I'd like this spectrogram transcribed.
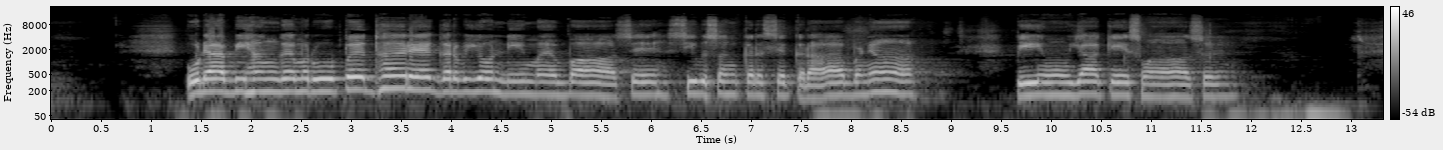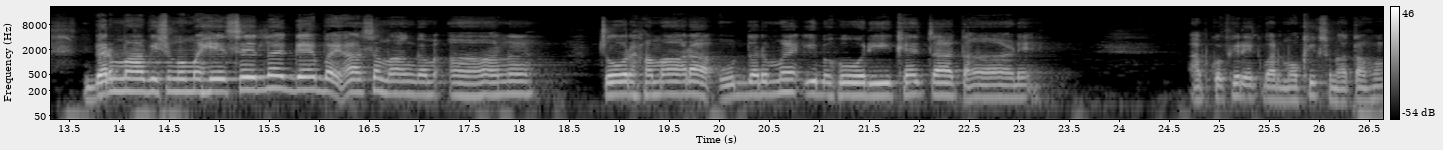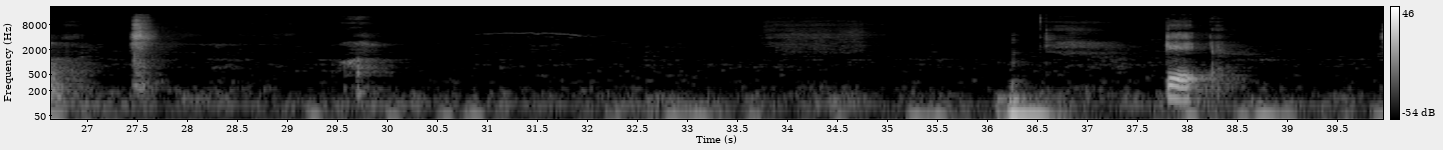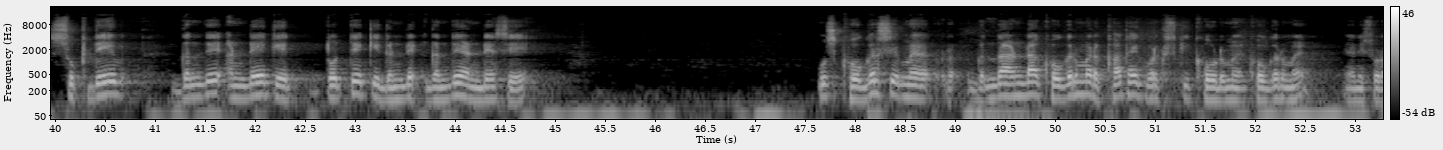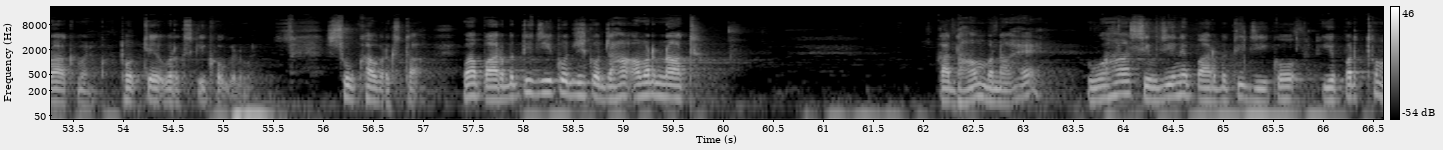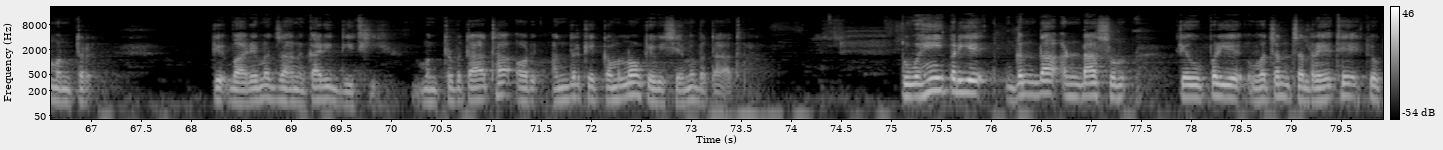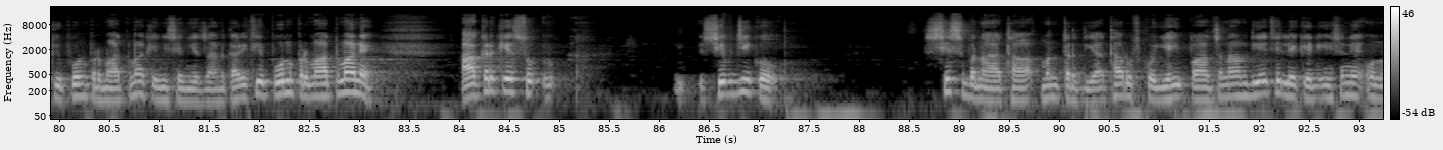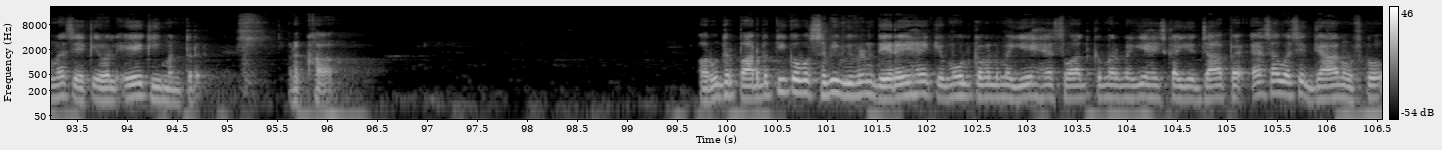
उड़ा विहंगम रूप धरे गर्भियो नीम बासे, शिव शंकर से करा बण्या पीऊ या के श्वास। ब्रह्मा, विष्णु, महेश, लग भया समांगम आन, चोर हमारा उदर में इब होरी खेचा आपको फिर एक बार मौखिक सुनाता हूँ। कि सुखदेव गंदे अंडे के तोते के गंदे गंदे अंडे से, उस खोगर से मैं गंदा अंडा खोगर में रखा था एक वृक्ष की खोड़ में, खोगर में, यानी सुराख में थोथे वृक्ष की खोगर में, सूखा वृक्ष था। वह पार्वती जी को, जिसको जहाँ अमरनाथ का धाम बना है, वहाँ शिवजी ने पार्वती जी को ये प्रथम मंत्र के बारे में जानकारी दी थी। मंत्र बताया था और अंदर के कमलों के विषय में बताया था। तो वहीं पर ये गंदा अंडा सुन के ऊपर ये वचन चल रहे थे, क्योंकि पूर्ण परमात्मा के विषय में ये जानकारी थी। पूर्ण परमात्मा ने आकर के शिव जी को शिष्य बनाया था, मंत्र दिया था और उसको यही पाँच नाम दिए थे, लेकिन इसने उनमें से केवल एक ही मंत्र रखा। और उधर पार्वती को वो सभी विवरण दे रहे हैं कि मूल कमल में ये है स्वाद कमर में ये है इसका ये जाप है ऐसा वैसे ज्ञान उसको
